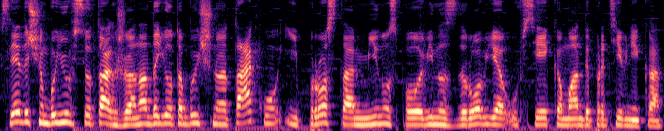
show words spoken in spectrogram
В следующем бою все так же, она дает обычную атаку и просто минус половина здоровья у всей команды противника.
